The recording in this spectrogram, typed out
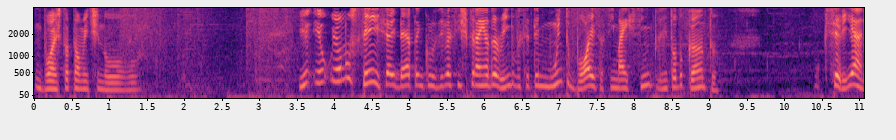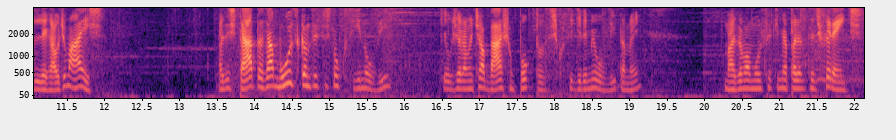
um boss totalmente novo. E eu, eu não sei se a ideia tá inclusive é se inspirar em Elder Ring, você ter muito boss assim mais simples em todo canto. O que seria legal demais. As estátuas, a música, não sei se vocês estão conseguindo ouvir. Que eu geralmente abaixo um pouco para vocês conseguirem me ouvir também. Mas é uma música que me aparenta ser diferente.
